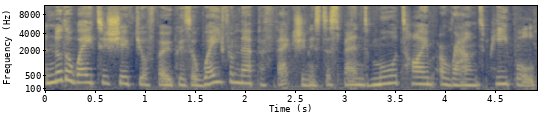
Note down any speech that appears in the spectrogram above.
Another way to shift your focus away from their perfection is to spend more time around people.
